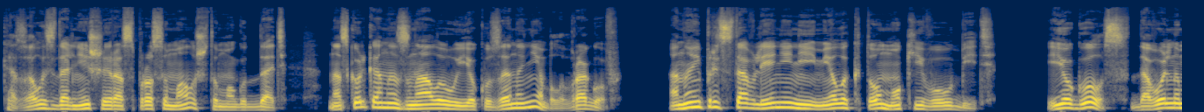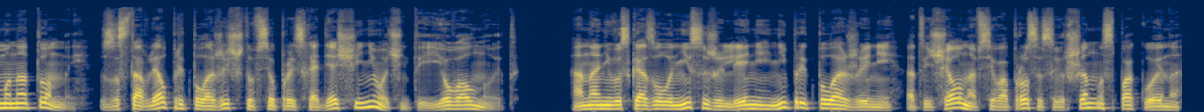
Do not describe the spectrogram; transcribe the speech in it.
Казалось, дальнейшие расспросы мало что могут дать. Насколько она знала, у ее кузена не было врагов. Она и представления не имела, кто мог его убить. Ее голос, довольно монотонный, заставлял предположить, что все происходящее не очень-то ее волнует. Она не высказывала ни сожалений, ни предположений, отвечала на все вопросы совершенно спокойно,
